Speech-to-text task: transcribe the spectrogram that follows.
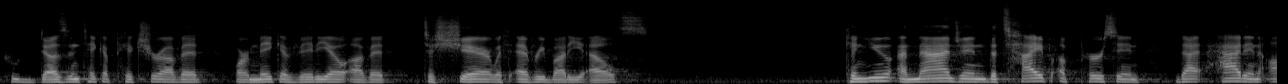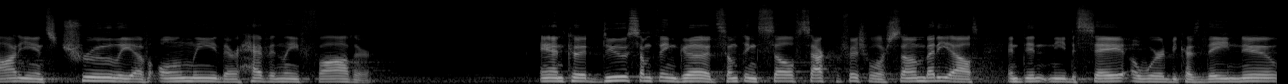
who doesn't take a picture of it or make a video of it to share with everybody else? Can you imagine the type of person that had an audience truly of only their heavenly Father? and could do something good, something self sacrificial for somebody else, and didn't need to say a word because they knew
